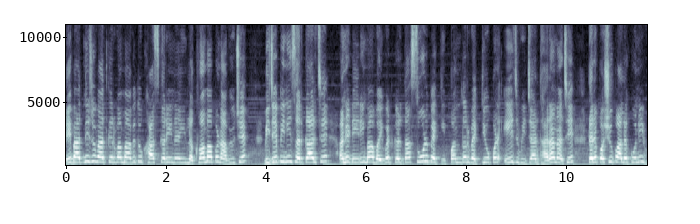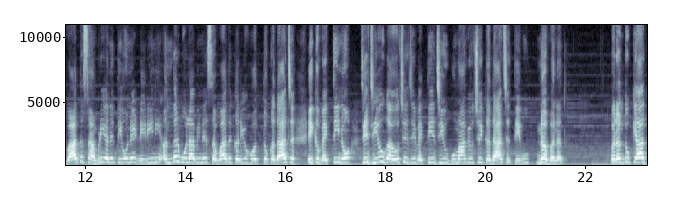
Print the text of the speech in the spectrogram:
એ બાદની જો વાત કરવામાં આવે તો ખાસ કરીને અહીં લખવામાં પણ આવ્યું છે બીજેપીની સરકાર છે અને ડેરીમાં વહીવટ કરતા સોળ પૈકી પંદર વ્યક્તિઓ પણ એ જ વિચારધારાના છે. ત્યારે પશુપાલકોની વાત સાંભળી અને તેઓને ડેરીની અંદર બોલાવીને સંવાદ કર્યો હોત તો કદાચ એક વ્યક્તિનો જે જીવ ગયો છે, જે વ્યક્તિએ જીવ ગુમાવ્યો છે, કદાચ તેવું ન બનત. પરંતુ ક્યાંક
